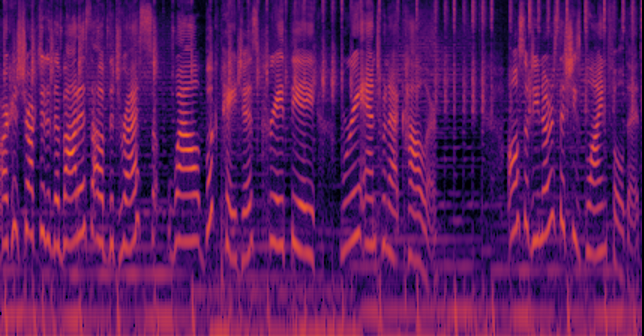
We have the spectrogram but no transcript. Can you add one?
are constructed at the bodice of the dress, while book pages create the Marie Antoinette collar. Also, do you notice that she's blindfolded?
